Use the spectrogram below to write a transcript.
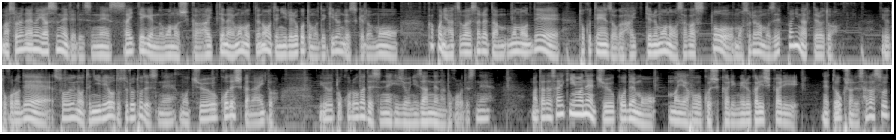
まあそれなりの安値でですね、最低限のものしか入ってないものってのを手に入れることもできるんですけども、過去に発売されたもので特典映像が入ってるものを探すと、もうそれはもう絶版になってるというところで、そういうのを手に入れようとするとですね、もう中古でしかないというところがですね、非常に残念なところですね。まあ、ただ最近はね、中古でも、まあ、ヤフオクしっかり、メルカリしっかり、ネットオークションで探す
